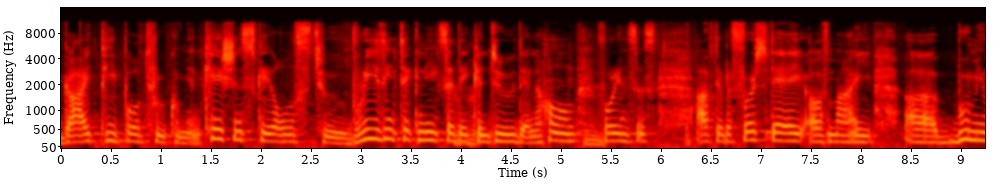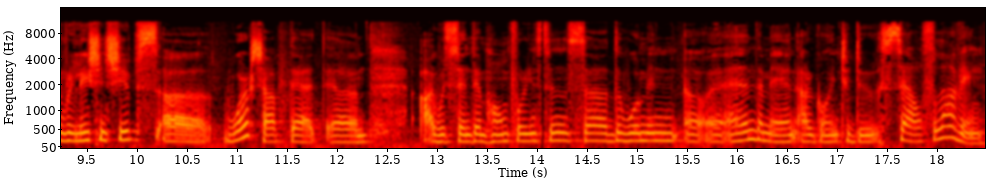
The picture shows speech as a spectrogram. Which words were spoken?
guide people through communication skills, to breathing techniques that they can do then at home. Mm. For instance, after the first day of my uh, booming relationships uh, workshop, that um, I would send them home. For instance, uh, the woman uh, and the man are going to do self-loving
